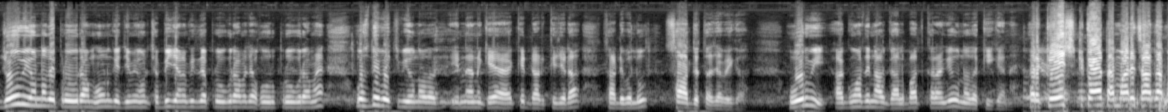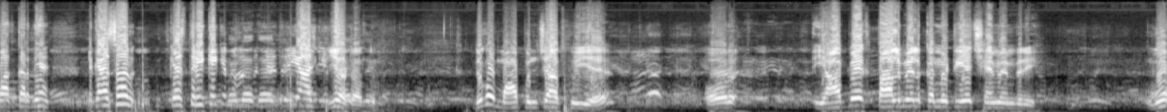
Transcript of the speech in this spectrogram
ਜੋ ਵੀ ਉਹਨਾਂ ਦੇ ਪ੍ਰੋਗਰਾਮ ਹੋਣਗੇ ਜਿਵੇਂ ਹੁਣ 26 ਜਨਵਰੀ ਦਾ ਪ੍ਰੋਗਰਾਮ ਜਾਂ ਹੋਰ ਪ੍ਰੋਗਰਾਮ ਹੈ ਉਸ ਦੇ ਵਿੱਚ ਵੀ ਉਹਨਾਂ ਦਾ ਇਹਨਾਂ ਨੇ ਕਿਹਾ ਹੈ ਕਿ ਡਟ ਕੇ ਜਿਹੜਾ ਸਾਡੇ ਵੱਲੋਂ ਸਾਥ ਦਿੱਤਾ ਜਾਵੇਗਾ ਹੋਰ ਵੀ ਆਗੂਆਂ ਦੇ ਨਾਲ ਗੱਲਬਾਤ ਕਰਾਂਗੇ ਉਹਨਾਂ ਦਾ ਕੀ ਕਹਿਣਾ ਹੈ ਰਕੇਸ਼ ਟਕੈਤ हमारे साथ आप बात करते हैं टकैत साहब किस तरीके के महापंचायत रही आज की ये हटा दो देखो महापंचायत हुई है और यहाँ पे एक तालमेल कमेटी है छह मेंबरी। वो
